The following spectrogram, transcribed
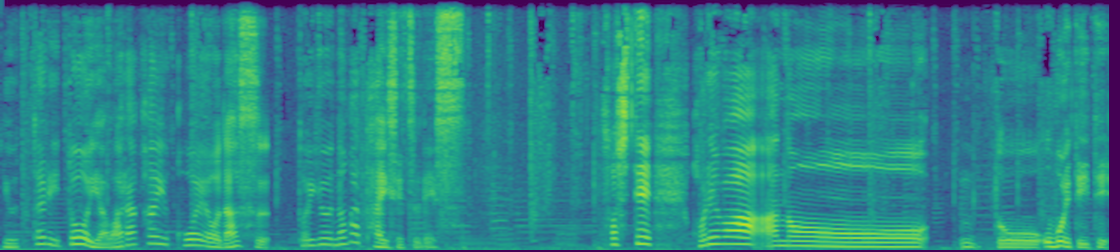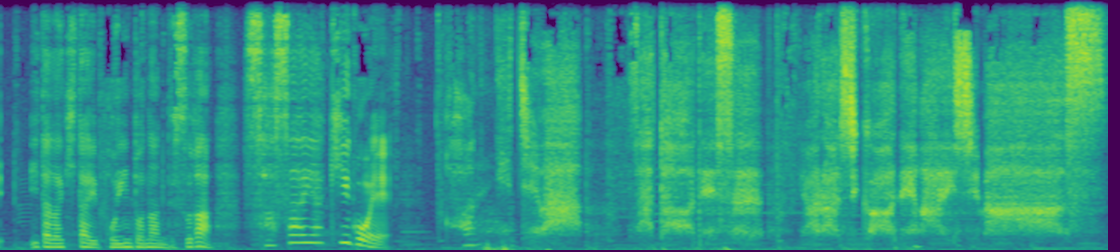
ゆったりと柔らかい声を出すというのが大切です。そしてこれはあのー、うんと覚えていていただきたいポイントなんですがささやき声こんにちは佐藤です。よろしくお願いします。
